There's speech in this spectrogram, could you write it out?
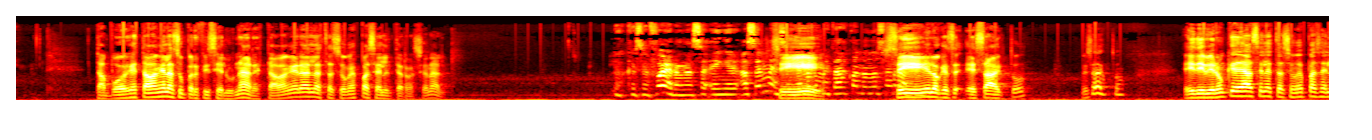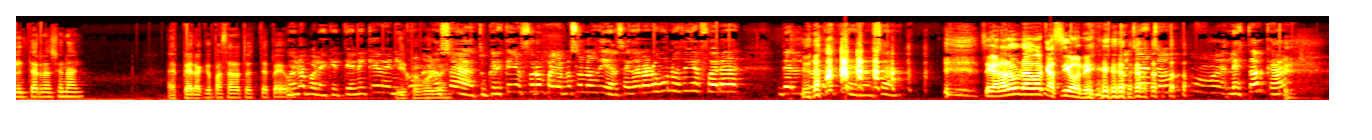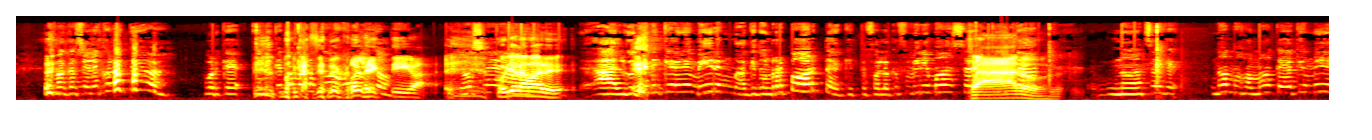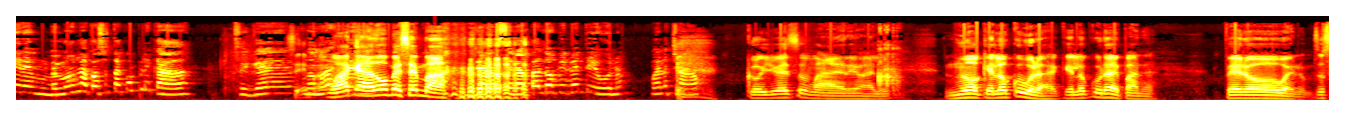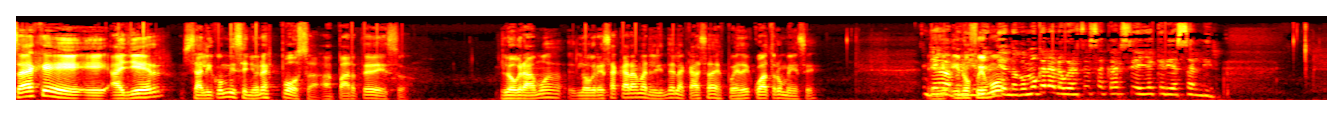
Tampoco es que estaban en la superficie lunar, estaban era en la Estación Espacial Internacional. Los que se fueron hace, en el- hace meses. Sí. ¿no? Que me estabas contando hace Sí, rato. lo que se- exacto, exacto. Y debieron quedarse en la Estación Espacial Internacional a esperar que pasara todo este peo. Bueno, pero es que tienen que venir con... O sea, ¿tú crees que ellos fueron para allá pasar unos días? Se ganaron unos días fuera del Tierra, O sea, Se ganaron unas vacaciones. muchachos, les toca vacaciones colectivas. Porque tienen que vacaciones colectivas. O sea, Coño la madre. Algo tienen que venir, miren, aquí está un reporte, aquí esto fue lo que vinimos a hacer. Claro. No sé qué. No, nos vamos a quedar aquí, miren, vemos la cosa está complicada. Así que. Sí, no nos voy a quedar dos meses más. Ya será para el 2021. Bueno, chao. Coño de su madre, vale. No, qué locura, qué locura de pana. Pero bueno, tú sabes que eh, ayer salí con mi señora esposa, aparte de eso. Logramos, logré sacar a Marilyn de la casa después de cuatro meses. Ya, Eh, pero y yo nos no fuimos. entiendo cómo que la lograste sacar si ella quería salir.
